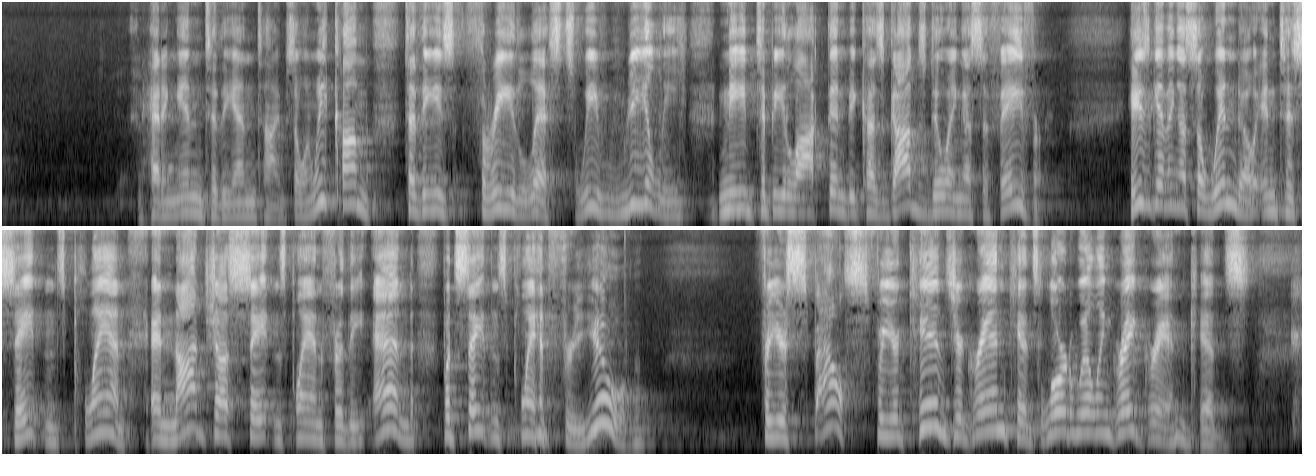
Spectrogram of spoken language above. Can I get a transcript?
and heading into the end time. So when we come to these three lists, we really need to be locked in because God's doing us a favor. He's giving us a window into Satan's plan, and not just Satan's plan for the end, but Satan's plan for you, for your spouse, for your kids, your grandkids, Lord willing, great grandkids.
